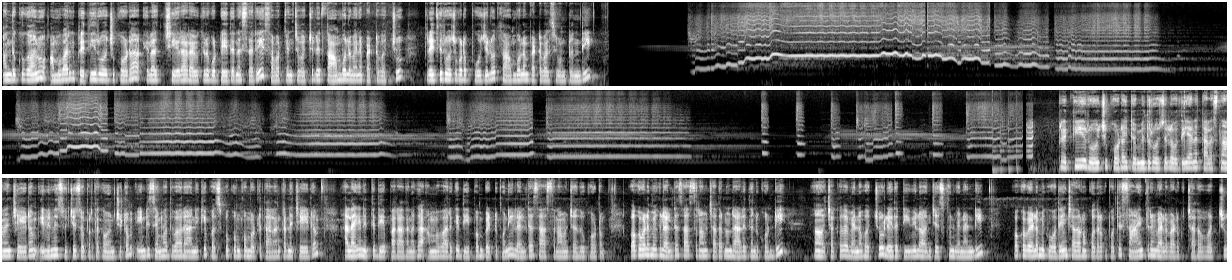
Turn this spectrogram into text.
అందుకు గాను అమ్మవారికి ప్రతిరోజు కూడా ఇలా చీర రవికిల గుడ్డ ఏదైనా సరే సమర్పించవచ్చు లేదా తాంబూలమైనా పెట్టవచ్చు. ప్రతిరోజు కూడా పూజలో తాంబూలం పెట్టవలసి ఉంటుంది. ప్రతిరోజు కూడా ఈ తొమ్మిది రోజుల్లో ఉదయాన్నే తలస్నానం చేయడం ఇల్లుని శుచి శుభ్రతగా ఉంచడం ఇంటి సింహద్వారానికి పసుపు కుంకుమ బొట్లతో అలంకరణ చేయడం అలాగే నిత్య దీపారాధనగా అమ్మవారికి దీపం పెట్టుకొని లలిత సహస్రనామం చదువుకోవడం ఒకవేళ మీకు లలిత సహస్రనామం చదవడం రాలేదనుకోండి చక్కగా వినవచ్చు లేదా టీవీలో ఆన్ చేసుకుని వినండి. ఒకవేళ మీకు ఉదయం చదవడం కుదరకపోతే సాయంత్రం వేళ వరకు చదవచ్చు.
